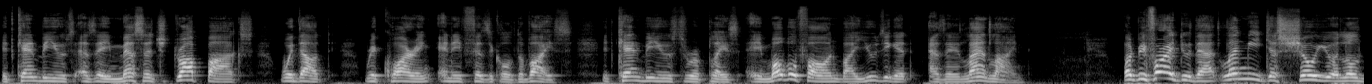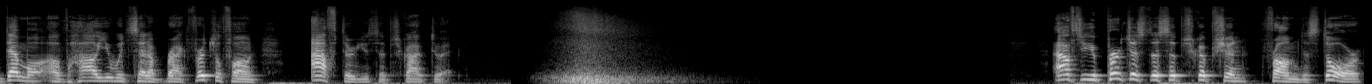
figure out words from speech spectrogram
It can be used as a message drop box without requiring any physical device. It can be used to replace a mobile phone by using it as a landline. But before I do that, let me just show you a little demo of how you would set up Brax Virtual Phone after you subscribe to it. After you purchase the subscription from the store,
